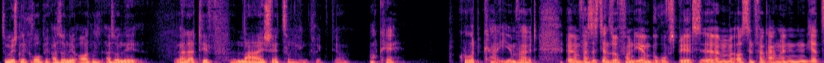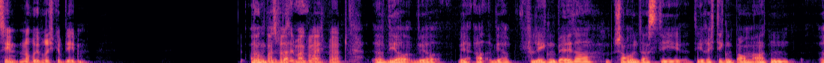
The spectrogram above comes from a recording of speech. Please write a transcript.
Zumindest eine grobe, also eine ordentlich, also eine relativ nahe Schätzung hinkriegt, ja. Okay. Gut, KI im Wald. was ist denn so von Ihrem Berufsbild aus den vergangenen Jahrzehnten noch übrig geblieben? Irgendwas, was da, immer gleich bleibt? Äh, wir, wir, wir, äh, wir pflegen Wälder, schauen, dass die, die richtigen Baumarten äh,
